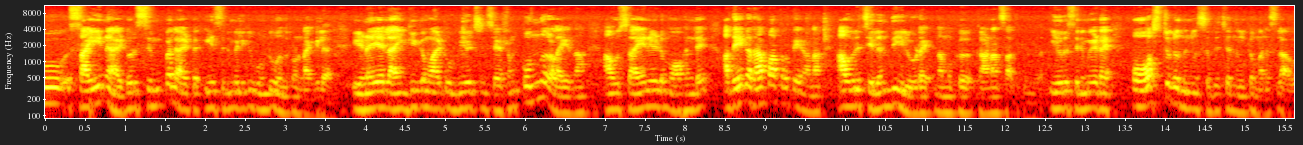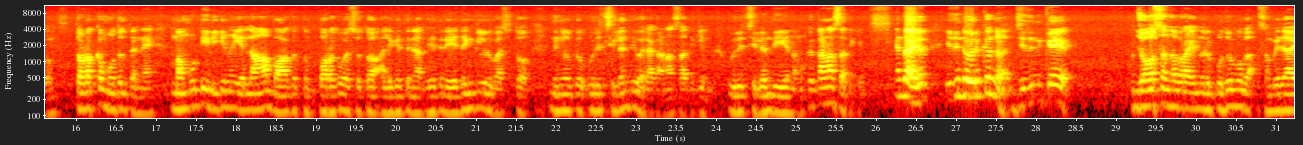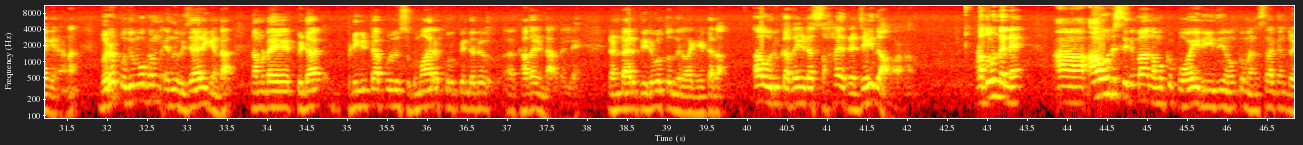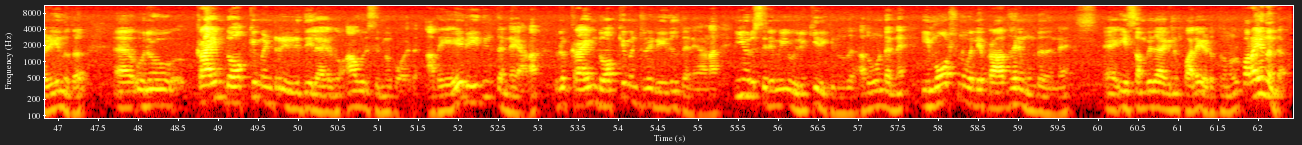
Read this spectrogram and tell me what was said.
സൈനായിട്ട് ഒരു സിമ്പിളായിട്ട് ഈ സിനിമയിലേക്ക് കൊണ്ടുവന്നിട്ടുണ്ടെങ്കിൽ ഇണയെ ലൈംഗികമായിട്ട് ഉപയോഗിച്ചതിന് ശേഷം കൊന്നുകളയുന്ന ആ ഒരു സൈനയുടെ മോഹന്റെ അതേ കഥാപാത്രത്തെയാണ് ആ ഒരു ചിലന്തിയിലൂടെ നമുക്ക് കാണാൻ സാധിക്കുന്നത്. ഈ ഒരു സിനിമയുടെ പോസ്റ്റുകൾ നിങ്ങൾ ശ്രദ്ധിച്ചാൽ നിങ്ങൾക്ക് മനസ്സിലാകും. തുടക്കം മുതൽ തന്നെ മമ്മൂട്ടി ഇരിക്കുന്ന എല്ലാ ഭാഗത്തും പുറകുവശത്തോ അല്ലെങ്കിൽ തന്നെ അദ്ദേഹത്തിന്റെ ഏതെങ്കിലും ഒരു വശത്തോ നിങ്ങൾക്ക് ഒരു ചിലന്തി വരെ കാണാൻ സാധിക്കും. ഒരു ചിലന്തിയെ നമുക്ക് കാണാൻ സാധിക്കും. എന്തായാലും ഇതിന്റെ ഒരുക്കങ്ങൾ ജിതിൻ കെ ജോസ് എന്ന് പറയുന്ന ഒരു പുതുമുഖ സംവിധായകനാണ്. വെറും പുതുമുഖം എന്ന് വിചാരിക്കേണ്ട. നമ്മുടെ പിട പിടികിട്ടാപ്പുള്ളി സുകുമാരക്കുറുപ്പിന്റെ ഒരു കഥ ഉണ്ടായിരുന്നില്ലേ? രണ്ടായിരത്തി ഇരുപത്തി ഒന്നിൽ ഇറങ്ങിയ കഥ. ആ ഒരു കഥയുടെ സഹരചയിതാവാണ് അതുകൊണ്ട് തന്നെ ആ, ഒരു സിനിമ നമുക്ക് പോയ രീതി നമുക്ക് മനസ്സിലാക്കാൻ കഴിയുന്നത് ഒരു ക്രൈം ഡോക്യുമെന്ററി രീതിയിലായിരുന്നു ആ ഒരു സിനിമ പോയത്. അതേ രീതിയിൽ തന്നെയാണ് ഒരു ക്രൈം ഡോക്യുമെന്ററി രീതിയിൽ തന്നെയാണ് ഈ ഒരു സിനിമയെ ഒരുക്കിയിരിക്കുന്നത്. അതുകൊണ്ട് തന്നെ ഇമോഷന് വലിയ പ്രാധാന്യമുണ്ട് തന്നെ ഈ സംവിധായകന് പലയിടത്തും നമ്മൾ പറയുന്നുണ്ട്.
